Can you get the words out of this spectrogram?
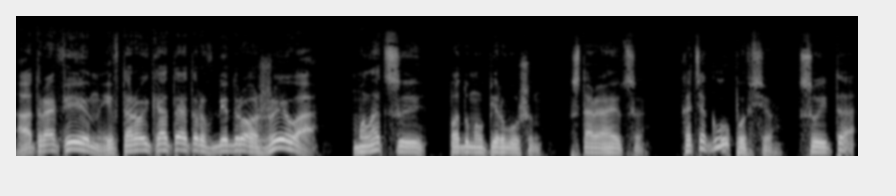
«Атрофин и второй катетер в бедро, живо!» «Молодцы!» — подумал Первушин. «Стараются. Хотя глупо все, суета».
